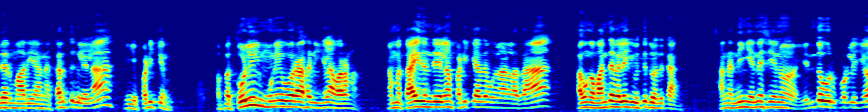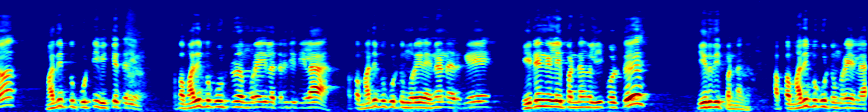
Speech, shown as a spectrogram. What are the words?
இதர் மாதிரியான கருத்துக்களை எல்லாம் நீங்கள் படிக்கணும். அப்போ தொழில் முனைவோராக நீங்களாம் வரணும். நம்ம தாய் தந்தையெல்லாம் படிக்காதவங்களால தான் அவங்க வந்த விலைக்கு வித்துட்டு வந்துட்டாங்க. ஆனால் நீங்கள் என்ன செய்யணும்? எந்த ஒரு பொருளையும் மதிப்பு கூட்டி விற்க தெரியணும் அப்போ மதிப்பு கூட்டுற முறையில் தெரிஞ்சுக்கிட்டீங்களா? அப்போ மதிப்பு கூட்டு முறையில் என்னென்ன இருக்குது இடைநிலை பண்டங்கள் ஈக்குவல் டு இறுதி பண்டங்கள் அப்போ மதிப்பு கூட்டு முறையில்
